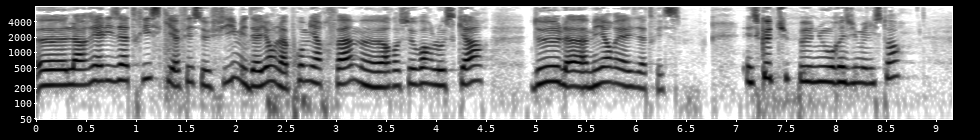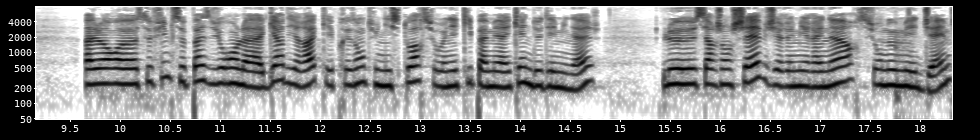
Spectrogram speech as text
Euh, la réalisatrice qui a fait ce film est d'ailleurs la première femme euh, à recevoir l'Oscar de la meilleure réalisatrice. Est-ce que tu peux nous résumer l'histoire? Alors, euh, ce film se passe durant la guerre d'Irak et présente une histoire sur une équipe américaine de déminage. Le sergent-chef, Jeremy Renner, surnommé James,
